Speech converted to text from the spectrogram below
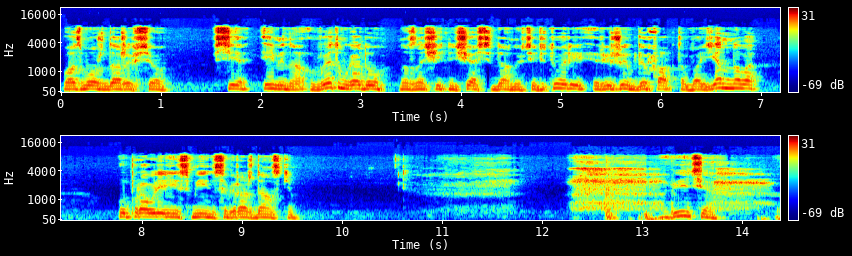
возможно, даже все, все именно в этом году на значительной части данных территорий режим де-факто военного управления сменится гражданским – Видите, э,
